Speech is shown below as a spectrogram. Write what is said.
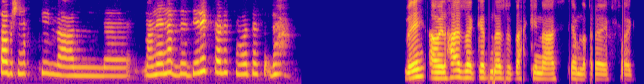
طب باش نحكي على معناها نبدأ direct على المتسألة باهي أول حاجة كنت نجم تحكي لنا على ال système القرايه fac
